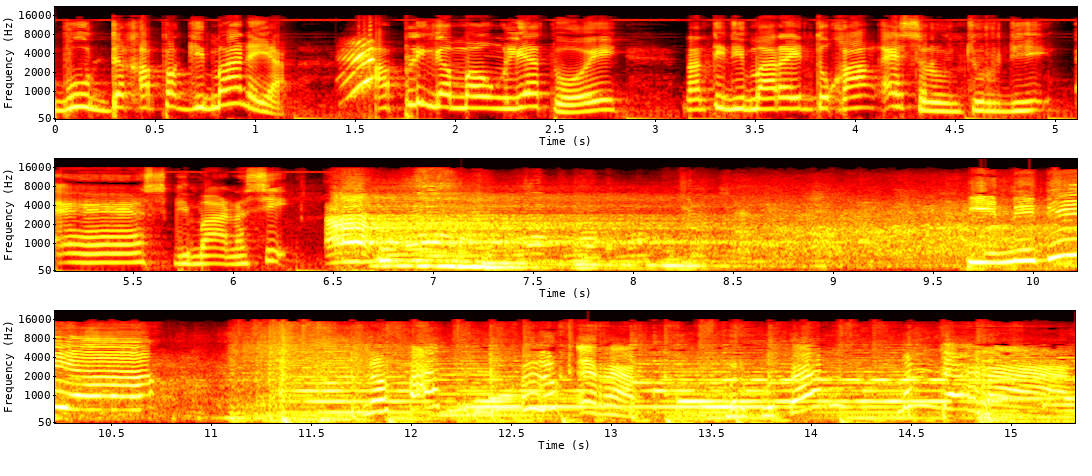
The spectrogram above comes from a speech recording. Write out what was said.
budak apa gimana ya? Apri gak mau ngeliat, boy. Nanti dimarahin tukang es seluncur di es. Gimana sih? Ini dia. Lompat, peluk erat. Berputar, mendarat.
